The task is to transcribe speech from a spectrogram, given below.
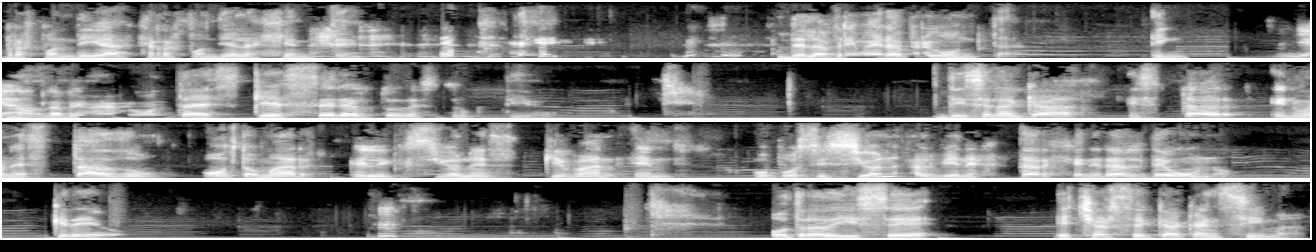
respondidas que respondía la gente de la primera pregunta. En-. No, la primera pregunta es, ¿qué es ser autodestructivo? Dicen acá, estar en un estado o tomar elecciones que van en oposición al bienestar general de uno, creo. Otra dice, echarse caca encima.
